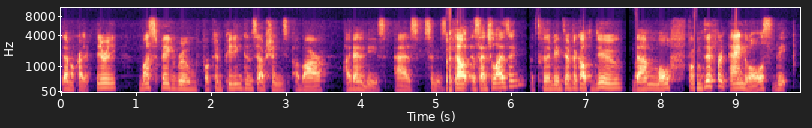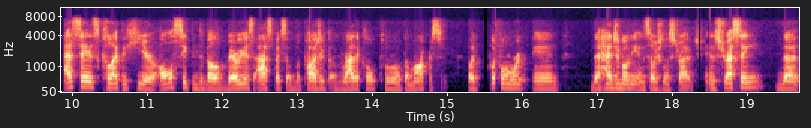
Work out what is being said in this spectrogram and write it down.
democratic theory must make room for competing conceptions of our identities as citizens. Without essentializing, it's going to be difficult to do them from different angles. The essays collected here all seek to develop various aspects of the project of radical plural democracy, but put forward in the hegemony and socialist strategy. In stressing the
